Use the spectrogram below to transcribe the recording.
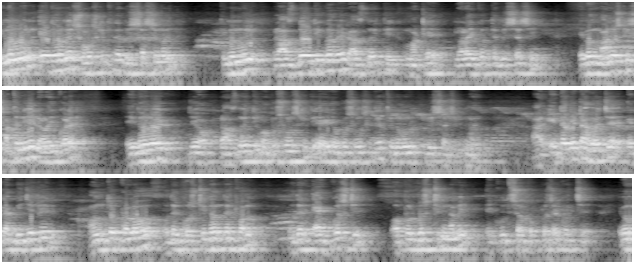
তৃণমূল এই ধরনের সংস্কৃতিতে বিশ্বাসী নয়। তৃণমূল রাজনৈতিকভাবে রাজনৈতিক মাঠে লড়াই করতে বিশ্বাসী এবং মানুষকে সাথে নিয়ে লড়াই করে, এই ধরনের যে রাজনৈতিক অপসংস্কৃতি, এই অপসংস্কৃতিতে তৃণমূল বিশ্বাসী নয়। আর এটা যেটা হয়েছে, এটা বিজেপির অন্তর্কলহ, ওদের গোষ্ঠীদ্বন্দ্বের ফল, ওদের এক গোষ্ঠী অপর গোষ্ঠীর নামে এই উৎসব প্রচার করছে এবং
